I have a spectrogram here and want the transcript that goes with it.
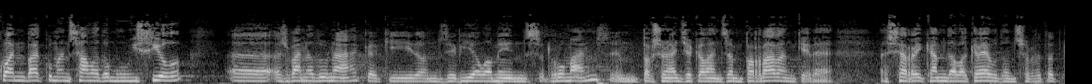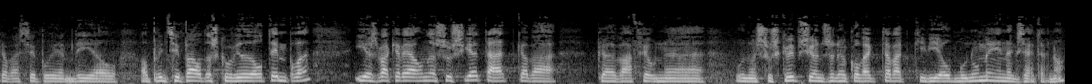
quan va començar la demolició eh, es van adonar que aquí doncs, hi havia elements romans un personatge que abans en parlàvem que era a Serra i Camp de la Creu, doncs sobretot que va ser, podríem dir, el, el principal descobridor del temple, i es va crear una societat que va, que va fer una, unes subscripcions, una col·lecta, va adquirir el monument, etc. No?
